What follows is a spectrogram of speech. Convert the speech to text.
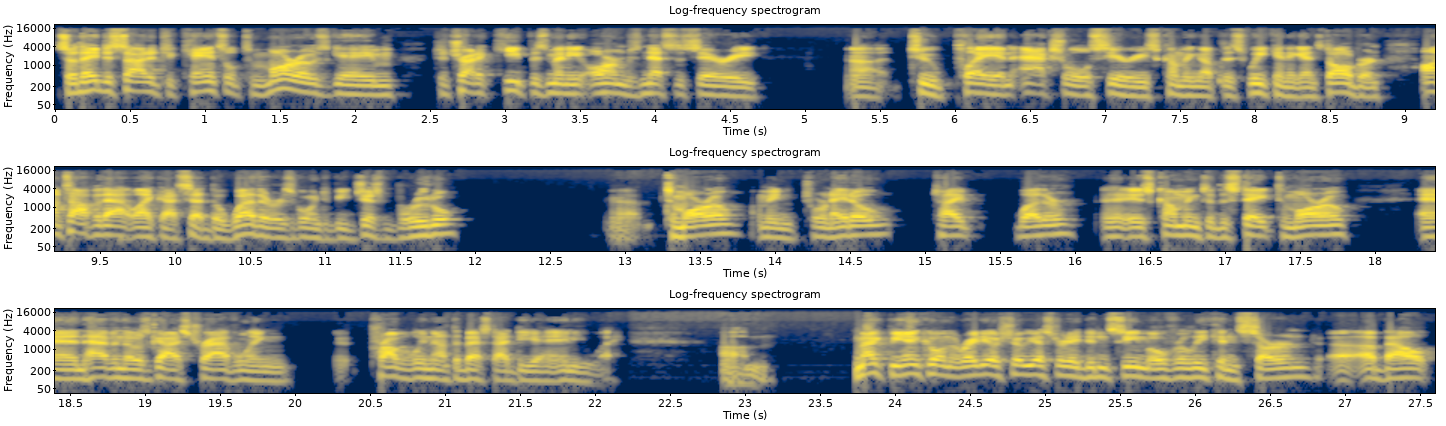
So they decided to cancel tomorrow's game to try to keep as many arms necessary uh, to play an actual series coming up this weekend against Auburn. On top of that, like I said, the weather is going to be just brutal uh, tomorrow. I mean, tornado type weather is coming to the state tomorrow, and having those guys traveling probably not the best idea anyway. Um, Mike Bianco on the radio show yesterday didn't seem overly concerned uh, about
